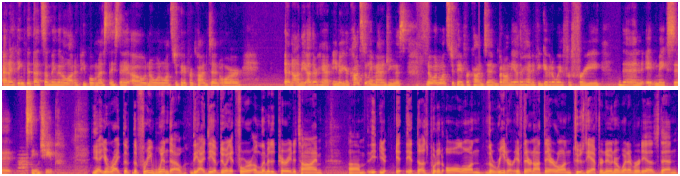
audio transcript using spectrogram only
And i think that that's something that a lot of people miss. They say oh no one wants to pay for content or and on the other hand you know you're constantly managing this. No one wants to pay for content but on the other hand if you give it away for free then it makes it seem cheap yeah, you're right. The the free window, the idea of doing it for a limited period of time, um, it, it, it, does put it all on the reader. If they're not there on Tuesday afternoon or whatever it is, then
